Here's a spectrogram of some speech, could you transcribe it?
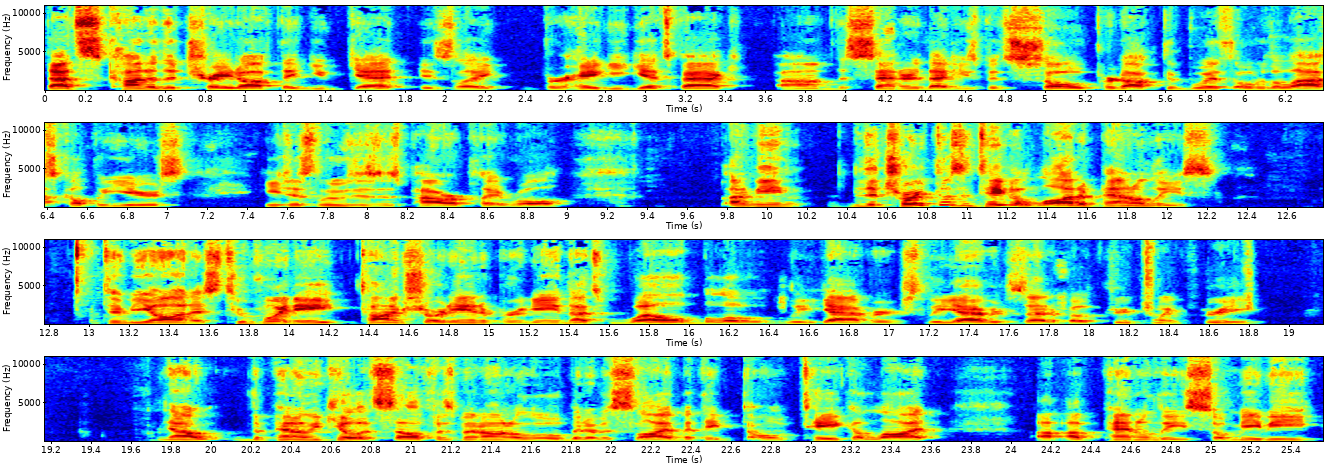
that's kind of the trade off that you get is like Verhaeghe gets back um, the center that he's been so productive with over the last couple years. He just loses his power play role. I mean, Detroit doesn't take a lot of penalties to be honest. 2.8 times shorthanded per game. That's well below league average. League average is at about 3.3. Now, the penalty kill itself has been on a little bit of a slide, but they don't take a lot uh, of penalties. So maybe,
